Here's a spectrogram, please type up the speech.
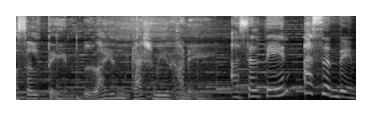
அசல் தேன் லயன் காஷ்மீர் ஹனி அசல் தேன் அசந்தேன்.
